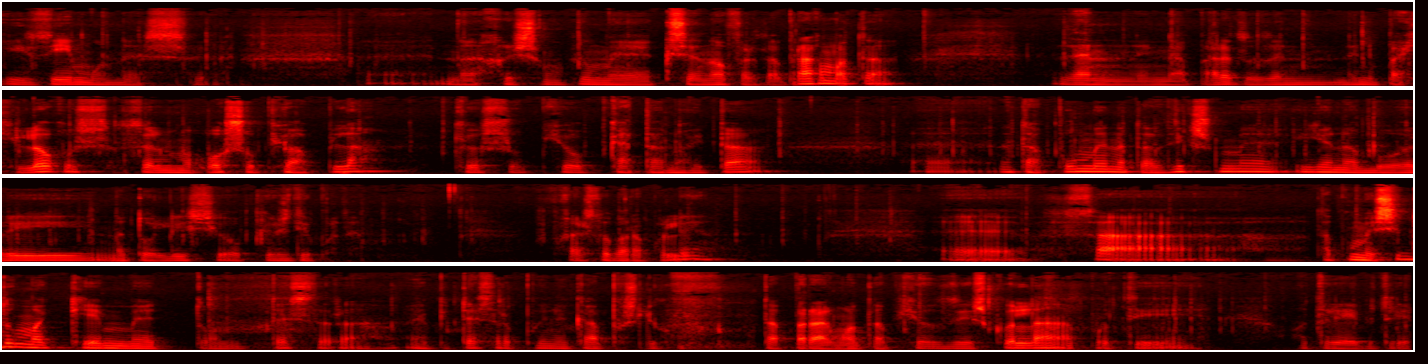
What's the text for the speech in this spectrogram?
οι δήμονες, ε, να χρησιμοποιούμε ξενόφερτα πράγματα. Δεν είναι απαραίτητο, δεν, δεν υπάρχει λόγος. Θέλουμε όσο πιο απλά και όσο πιο κατανοητά ε, να τα πούμε, να τα δείξουμε για να μπορεί να το λύσει οποιοδήποτε. Ευχαριστώ πάρα πολύ. Ε, θα Θα πούμε σύντομα και με τον 4x4 που είναι κάπως λίγο τα πράγματα πιο δύσκολα από ότι ο 3x3.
